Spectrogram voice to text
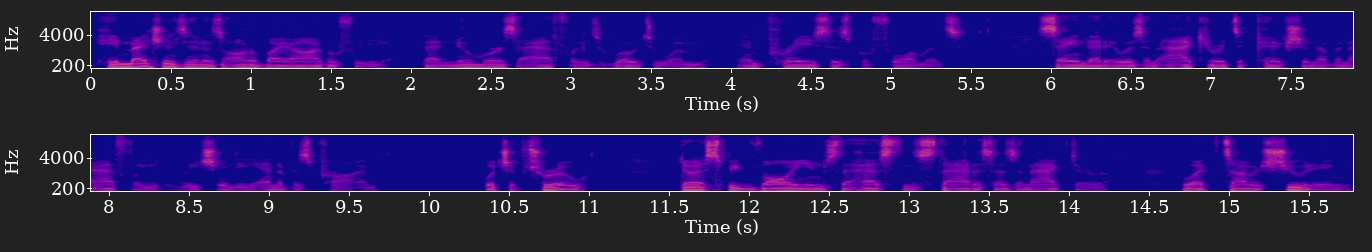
he mentions in his autobiography that numerous athletes wrote to him and praised his performance, saying that it was an accurate depiction of an athlete reaching the end of his prime, which, if true, does speak volumes to Heston's status as an actor, who at the time of shooting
